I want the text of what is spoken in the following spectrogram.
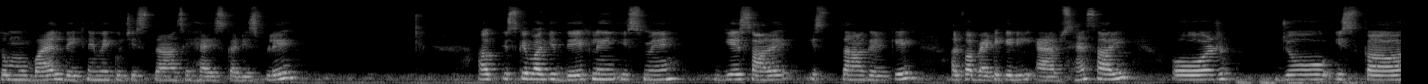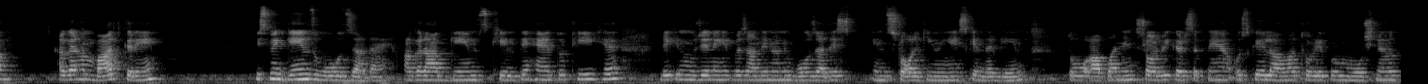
तो मोबाइल देखने में कुछ इस तरह से है इसका डिस्प्ले अब इसके बाद ये देख लें, इसमें ये सारे इस तरह करके अल्फ़ाबेटिकली ऐप्स हैं सारी। और जो इसका, अगर हम बात करें, इसमें गेम्स बहुत ज़्यादा हैं। अगर आप गेम्स खेलते हैं तो ठीक है, लेकिन मुझे नहीं पसंद, इन्होंने बहुत ज़्यादा इंस्टॉल की हुई हैं इसके अंदर गेम्स तो आप अन इंस्टॉल भी कर सकते हैं। उसके अलावा थोड़े प्रमोशनल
